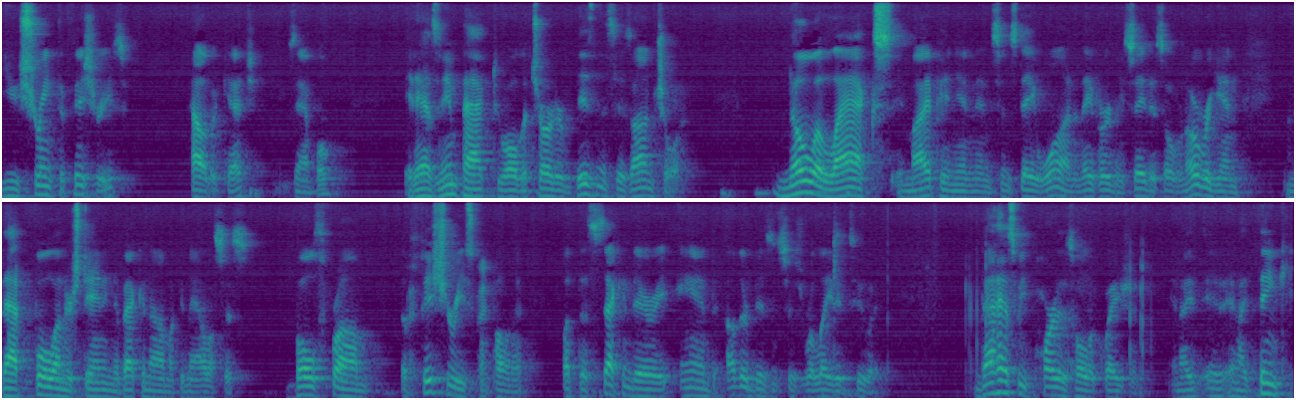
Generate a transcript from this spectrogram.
you shrink the fisheries, halibut catch, example. It has an impact to all the charter businesses onshore. NOAA lacks, in my opinion, and since day one, and they've heard me say this over and over again, that full understanding of economic analysis, both from the fisheries component, but the secondary and other businesses related to it. That has to be part of this whole equation. And I, and I think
